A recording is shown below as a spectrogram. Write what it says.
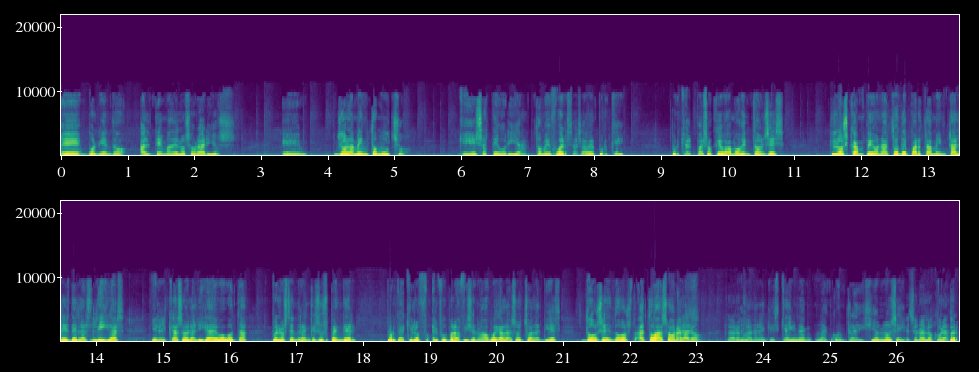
eh, volviendo al tema de los horarios, eh, yo lamento mucho que esa teoría tome fuerza. ¿Sabe por qué? Porque al paso que vamos entonces, los campeonatos departamentales de las ligas, y en el caso de la Liga de Bogotá, pues los tendrán que suspender, porque aquí lo- el fútbol aficionado juega a las 8, a las 10, 12, 2, a todas horas. Claro, claro, De claro. que es que hay una, una contradicción, no sé. Es una locura. Pero-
